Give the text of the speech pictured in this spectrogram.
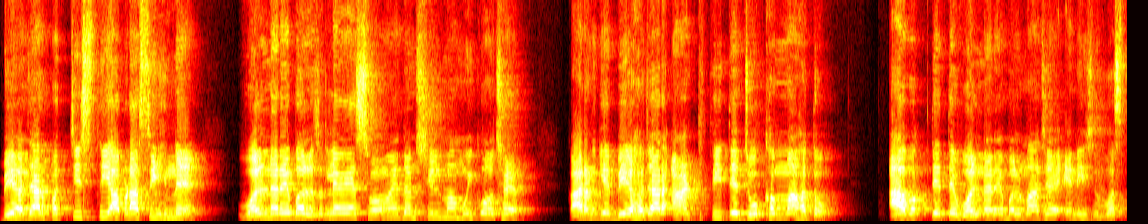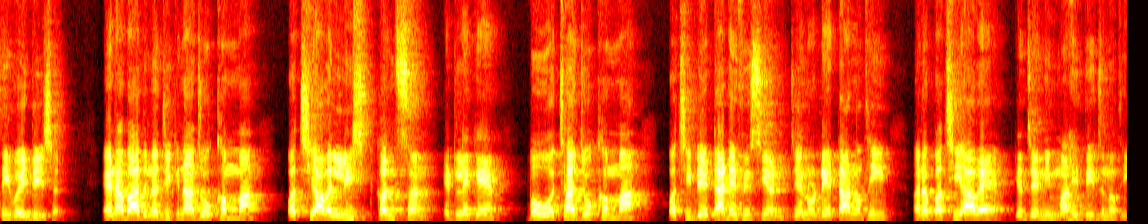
બે હજાર પચીસથી આપણા સિંહને વલ્નરેબલ એટલે એ સંવેદનશીલમાં મૂક્યો છે. કારણ કે બે હજાર આઠથી તે જોખમમાં હતો. આ વખતે તે વલ્નરેબલમાં છે, એની વસ્તી વધી છે. એના બાદ નજીકના જોખમમાં, પછી આવે લિસ્ટ કન્સર્ન એટલે કે બહુ ઓછા જોખમમાં પછી ડેટા ડેફિશિયન્ટ જેનો ડેટા નથી અને પછી આવે કે જેની માહિતી જ નથી.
